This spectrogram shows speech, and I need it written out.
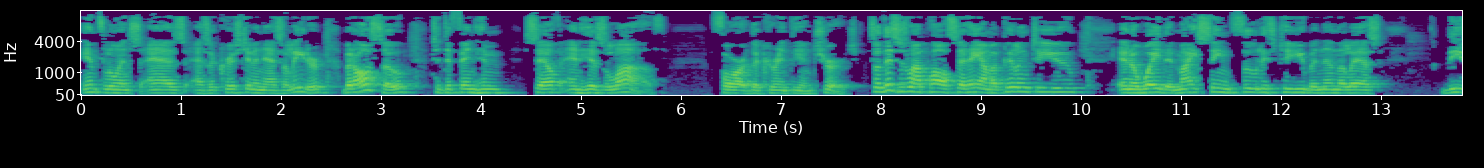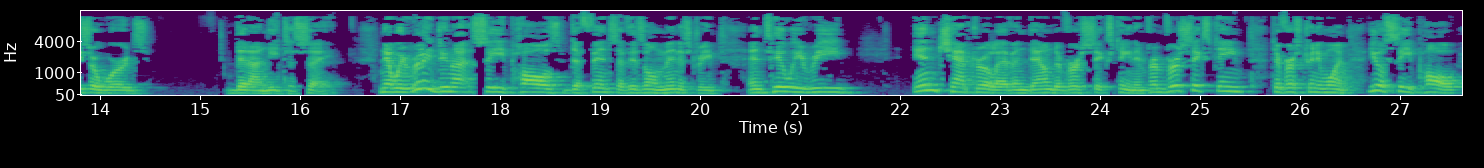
influence as, as a Christian and as a leader, but also to defend himself and his love for the Corinthian church. So this is why Paul said, Hey, I'm appealing to you in a way that might seem foolish to you, but nonetheless, these are words that I need to say. Now, we really do not see Paul's defense of his own ministry until we read in chapter 11 down to verse 16. And from verse 16 to verse 21, you'll see Paul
